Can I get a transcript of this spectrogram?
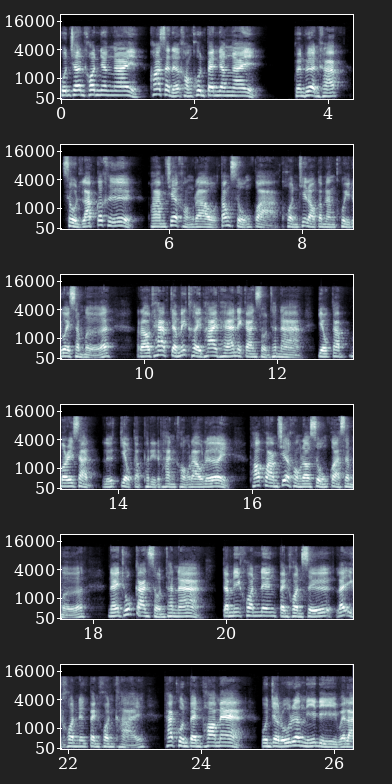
คุณเชิญคนยังไง ข้อเสนอของคุณเป็นยังไง เพื่อนๆครับ สูตรลับก็คือ ความเชื่อของเราต้องสูงกว่าคนที่เรากำลังคุยด้วยเสมอ เราแทบจะไม่เคยพ่ายแพ้ในการสนทนา เกี่ยวกับบริษัท หรือเกี่ยวกับผลิตภัณฑ์ของเราเลย เพราะความเชื่อของเราสูงกว่าเสมอ ในทุกการสนทนาจะมีคนหนึ่งเป็นคนซื้อและอีกคนหนึ่งเป็นคนขาย ถ้าคุณเป็นพ่อแม่ คุณจะรู้เรื่องนี้ดี เวลา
